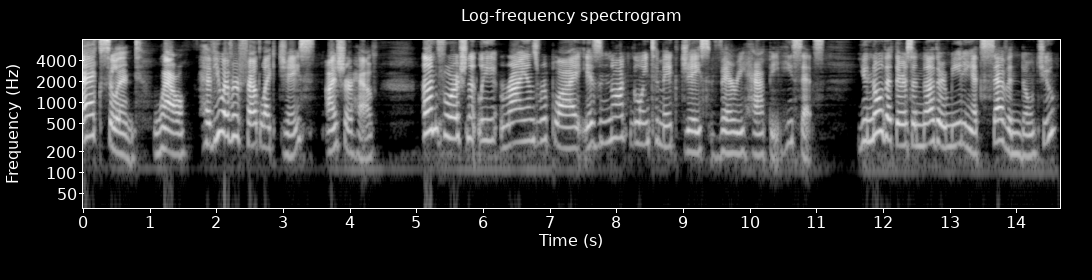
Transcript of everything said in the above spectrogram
Excellent. Wow. Have you ever felt like Jace? I sure have. Unfortunately, Ryan's reply is not going to make Jace very happy. He says, You know that there's another meeting at 7, don't you?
